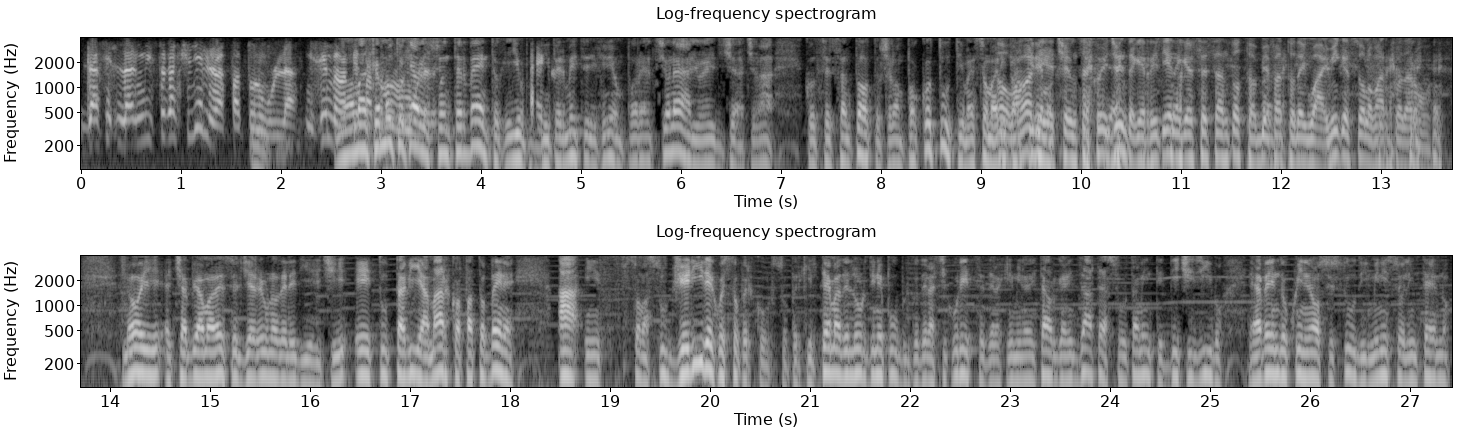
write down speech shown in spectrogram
il ministro Cancellieri non ha fatto mm. nulla. Mi sembra no, Marco, è molto chiaro il suo intervento che io ecco. mi permette di definire un po' reazionario. Lei dice ce l'ha col 68, ce l'ha un po' con tutti, ma insomma no, ripartiremo... c'è un sacco di gente che ritiene che il 68 abbia fatto dei guai, mica è solo Marco da Roma. Noi eh, abbiamo adesso il GR1 delle 10 e tuttavia Marco ha fatto bene a insomma, suggerire questo percorso perché il tema dell'ordine pubblico, della sicurezza e della criminalità organizzata è assolutamente decisivo e avendo qui nei nostri studi il Ministro dell'Interno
